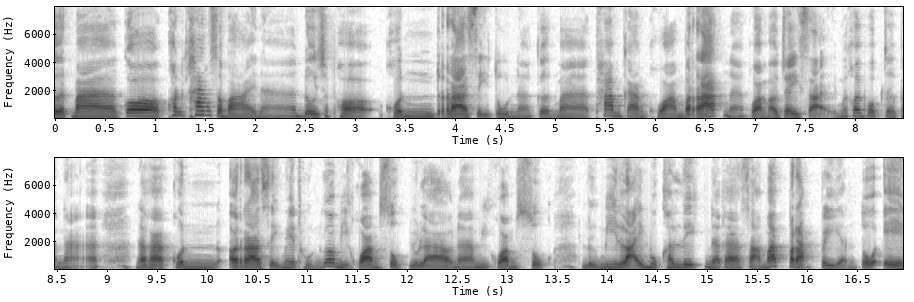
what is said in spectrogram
กิดมาก็ค่อนข้างสบายนะ โดยเฉพาะคนราศีตุลนะ เกิดมาท่ามกลางความรักนะ ความเอาใจใส่ไม่ค่อยพบเจอปัญหานะคะ คนราศีเมถุนก็มีความสุขอยู่แล้วนะ มีความสุขหรือมีหลายบุคลิกนะคะ สามารถปรับเปลี่ยนตัวเอง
